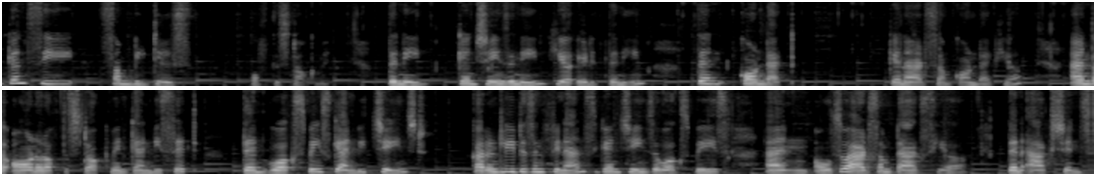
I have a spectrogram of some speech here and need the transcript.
you can see some details of this document. The name can change the name here edit the name then contact can add some contact here. And the owner of this document can be set then workspace can be changed. Currently it is in finance you can change the workspace and also add some tags here then actions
